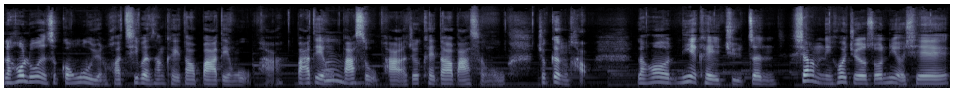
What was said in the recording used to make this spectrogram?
然后如果你是公务员的话，基本上可以到八点五趴，八点五八十五趴了，就可以到八成五，就更好。然后你也可以举证，像你会觉得说你有些。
